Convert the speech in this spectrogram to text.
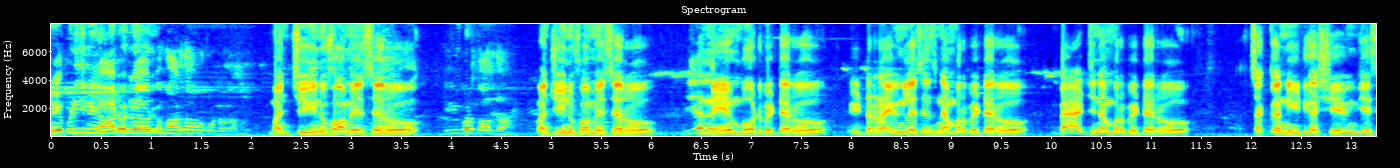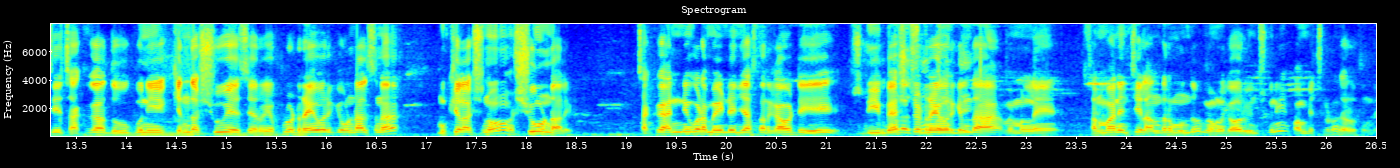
రేపు నుంచి నేను ఆటో డ్రైవర్గా మారుదాం అనుకుంటున్నాను. మంచి యూనిఫామ్ వేశారు. నేను కూడా తోలుదాం. మంచి యూనిఫామ్ వేశారు. నేమ్ బోర్డు పెట్టారు. ఈ డ్రైవింగ్ లైసెన్స్ నెంబర్ పెట్టారు. బ్యాడ్జ్ నెంబర్ పెట్టారు. చక్కగా నీట్గా షేవింగ్ చేసి చక్కగా దూకుని కింద షూ వేశారు. ఎప్పుడు డ్రైవర్కి ఉండాల్సిన ముఖ్య లక్షణం షూ ఉండాలి. చక్కగా అన్నీ కూడా మెయింటైన్ చేస్తున్నారు కాబట్టి ది బెస్ట్ డ్రైవర్ కింద మిమ్మల్ని సన్మానించి వీళ్ళందరి ముందు మిమ్మల్ని గౌరవించుకుని పంపించడం జరుగుతుంది.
